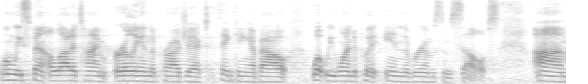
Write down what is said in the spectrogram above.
when we spent a lot of time early in the project thinking about what we wanted to put in the rooms themselves. Um,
